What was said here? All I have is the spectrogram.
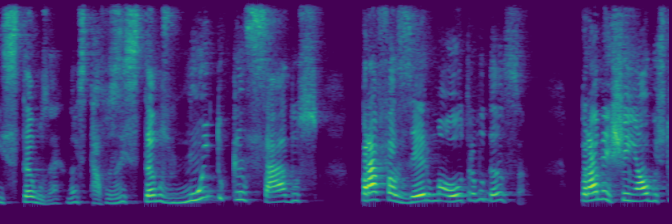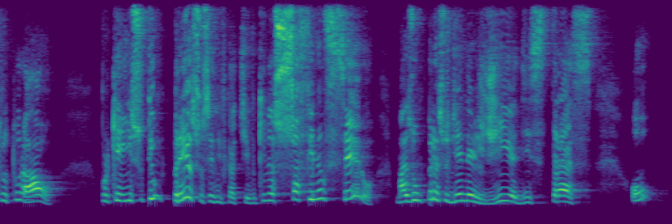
estamos, né? Não estávamos, estamos muito cansados para fazer uma outra mudança, para mexer em algo estrutural, porque isso tem um preço significativo que não é só financeiro, mas um preço de energia, de estresse. Ou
